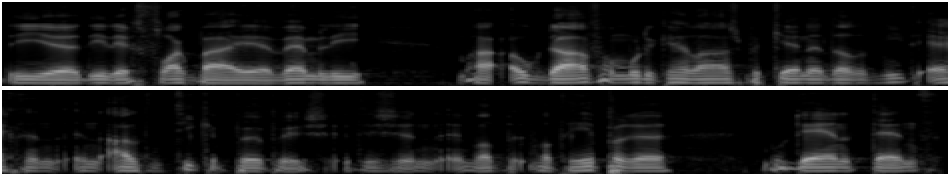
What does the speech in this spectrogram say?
Die, die ligt vlakbij eh, Wembley. Maar ook daarvan moet ik helaas bekennen dat het niet echt een, een authentieke pub is. Het is een, wat, wat hippere, moderne tent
